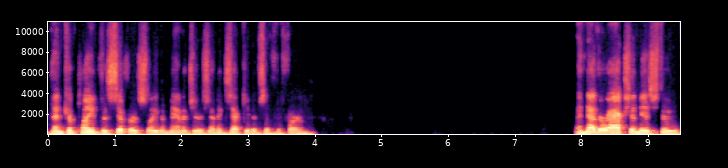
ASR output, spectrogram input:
Then complain vociferously to managers and executives of the firm. Another action is to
